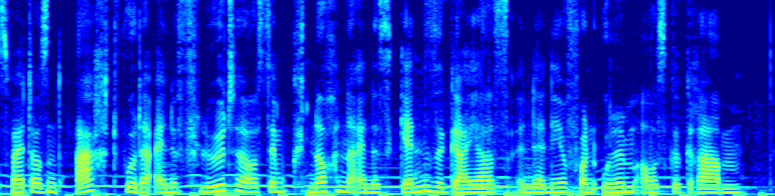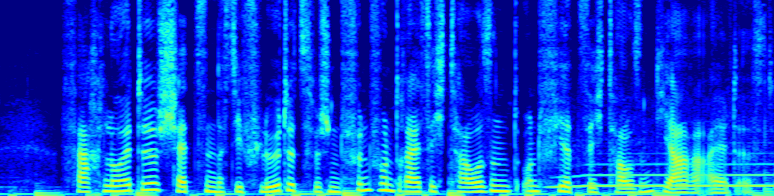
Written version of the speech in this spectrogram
2008 wurde eine Flöte aus dem Knochen eines Gänsegeiers in der Nähe von Ulm ausgegraben. Fachleute schätzen, dass die Flöte zwischen 35.000 und 40.000 Jahre alt ist.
